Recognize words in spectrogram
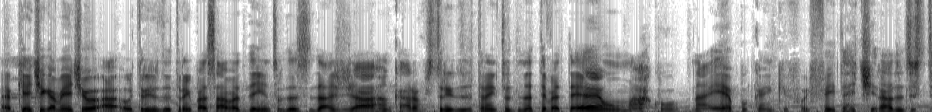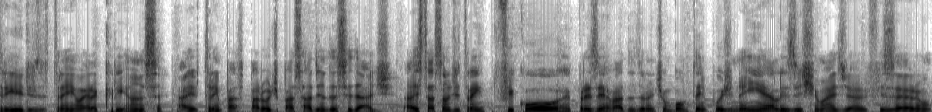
É porque antigamente o, a- o trilho do trem passava dentro da cidade. Já arrancaram os trilhos do trem. Tudo. né? Teve até um marco na época em que foi feita a retirada dos trilhos do trem. Eu era criança. Aí o trem parou de passar dentro da cidade. A estação de trem ficou preservada durante um bom tempo. Hoje nem ela existe mais. Já fizeram,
